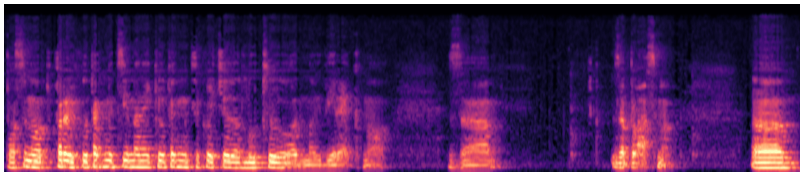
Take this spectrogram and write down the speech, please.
posebno od prvih utakmica ima neke utakmice koje će da odlučuju odmah direktno za, za plasman. Um,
